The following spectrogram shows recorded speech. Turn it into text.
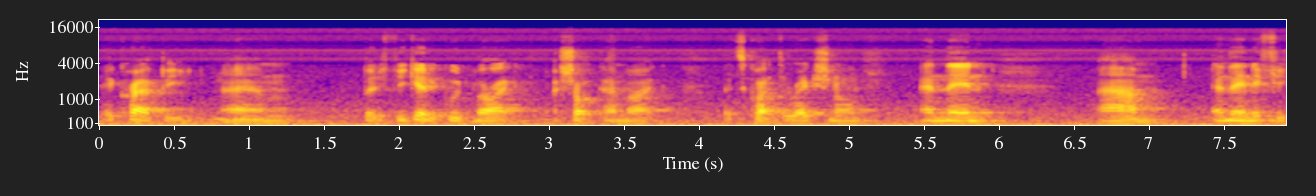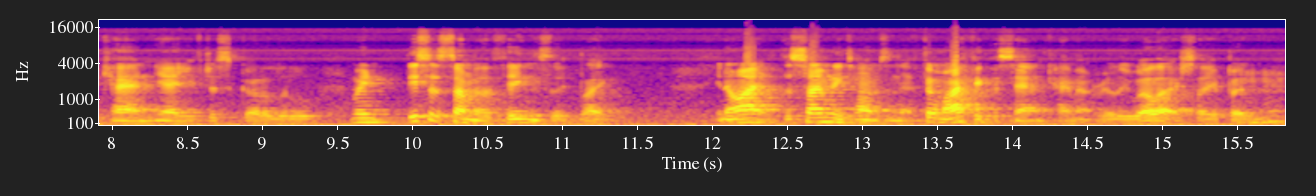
they're crappy. Um, but if you get a good mic, a shotgun mic, that's quite directional, and then um, and then if you can, yeah, you've just got a little. I mean, this is some of the things that like. You know, I, there's so many times in that film, I think the sound came out really well actually, but Mhm.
